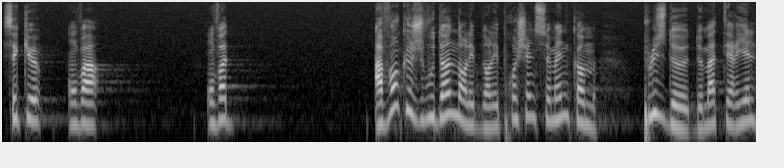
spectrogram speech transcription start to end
c'est que on va, on va, avant que je vous donne dans les, prochaines semaines comme plus de, matériel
